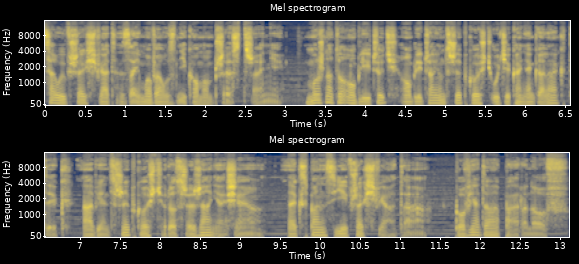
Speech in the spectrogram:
cały wszechświat zajmował znikomą przestrzeń. Można to obliczyć, obliczając szybkość uciekania galaktyk, a więc szybkość rozszerzania się, ekspansji wszechświata. Powiada Parnow.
